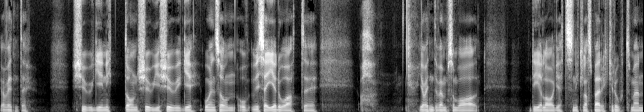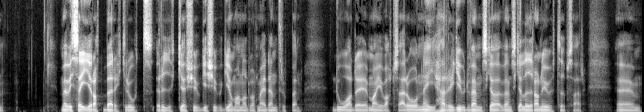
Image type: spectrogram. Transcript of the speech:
jag vet inte, 2019, 2019, 2020 och en sån, och vi säger då att eh, ah, jag vet inte vem som var det lagets Niklas Bärkroth, men men vi säger att Bärkroth ryker 2020 om han hade varit med i den truppen. Då hade man ju varit så här, åh nej, herregud, vem ska, vem ska lira nu? Typ så här. Um,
